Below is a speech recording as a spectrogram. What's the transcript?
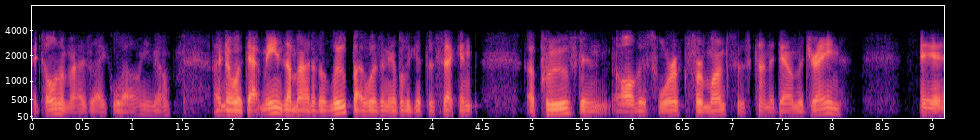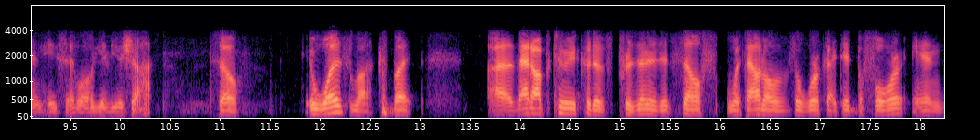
i told him i was like well you know i know what that means i'm out of the loop i wasn't able to get the second approved and all this work for months is kind of down the drain and he said well i'll give you a shot so it was luck but uh, that opportunity could have presented itself without all of the work I did before, and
